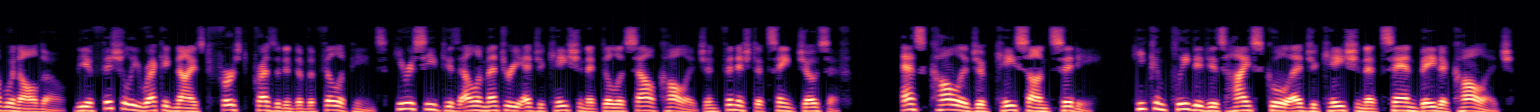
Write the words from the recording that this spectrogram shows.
Aguinaldo, the officially recognized first president of the Philippines. He received his elementary education at De La Salle College and finished at St. Joseph S. College of Quezon City. He completed his high school education at San Beda College.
